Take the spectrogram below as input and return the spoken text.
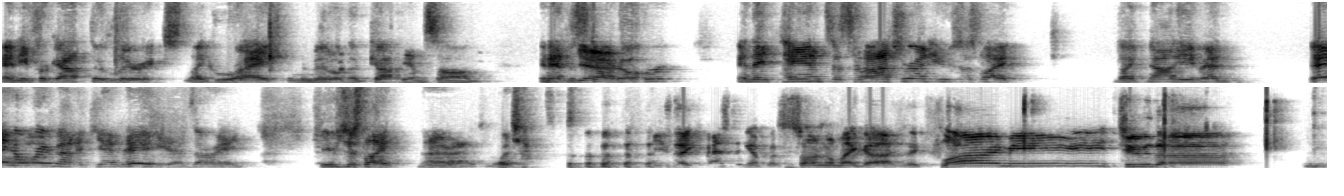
and he forgot the lyrics like right in the middle of the goddamn song, and had to Yeah. start over. And they panned to Sinatra, and he was just like, like not even, hey, don't worry about it, kid. Hey, that's all right. He was just like, all right, watch out. He's like messing up a song. Oh my God! He's like, fly me to the. Damn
